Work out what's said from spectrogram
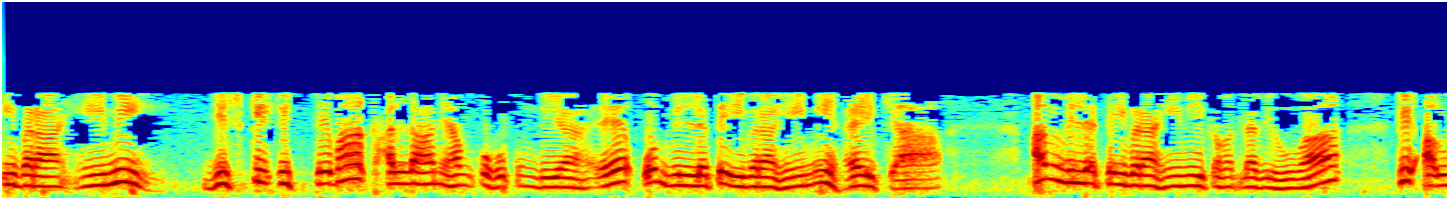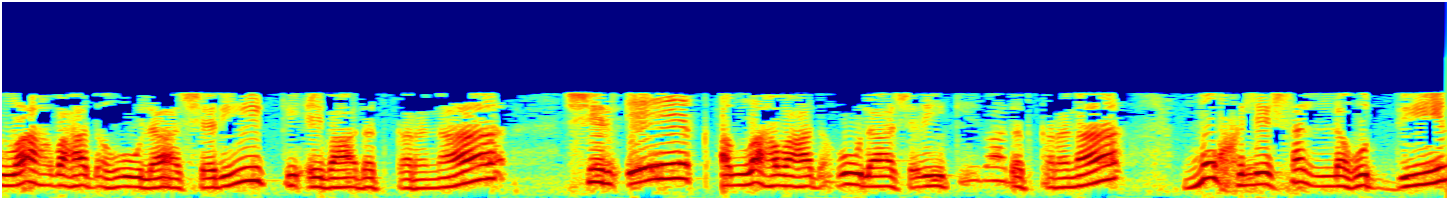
ابراہیمی، جس کی اتباع اللہ نے ہم کو حکم دیا ہے، وہ ملت ابراہیمی ہے کیا؟ اب ملت ابراہیمی کا مطلب یہ ہوا کہ اللہ وحدہ لا شریک کی عبادت کرنا صرف ایک اللہ وحدہ لا شریک کی عبادت کرنا مخلص اللہ الدین،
